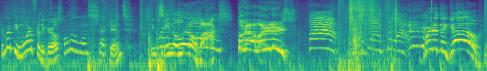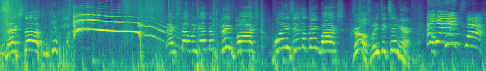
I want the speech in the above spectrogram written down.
there might be more for the girls. Hold on one second. So you've seen the little box. Look out, ladies! Yeah. I can't see it. Where did they go? Next up, next up, we got the big box. What is in the big box? Girls, what do you think's in here? A pizza.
